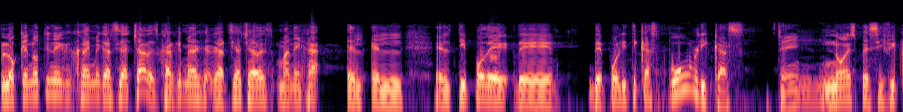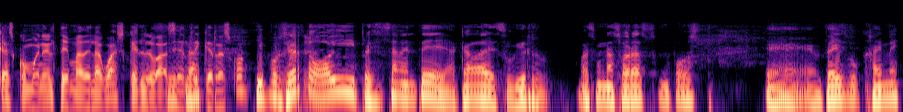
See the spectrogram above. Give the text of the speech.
lo que no tiene Jaime García Chávez, Jaime García Chávez maneja el, el, el tipo de, de políticas públicas, ¿sí? No específicas como en el tema de la UAS, que lo hace Sí, claro. Enrique Rascón. Y por cierto, hoy precisamente acaba de subir hace unas horas un post eh, en Facebook, Jaime,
